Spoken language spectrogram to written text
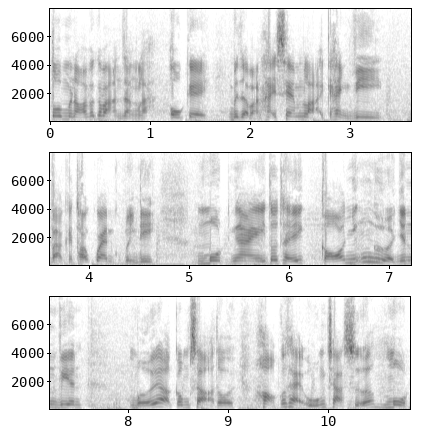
Tôi mới nói với các bạn rằng là ok bây giờ bạn hãy xem lại cái hành vi và cái thói quen của mình đi. Một ngày tôi thấy có những người nhân viên mới ở công sở thôi. Họ có thể uống trà sữa một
